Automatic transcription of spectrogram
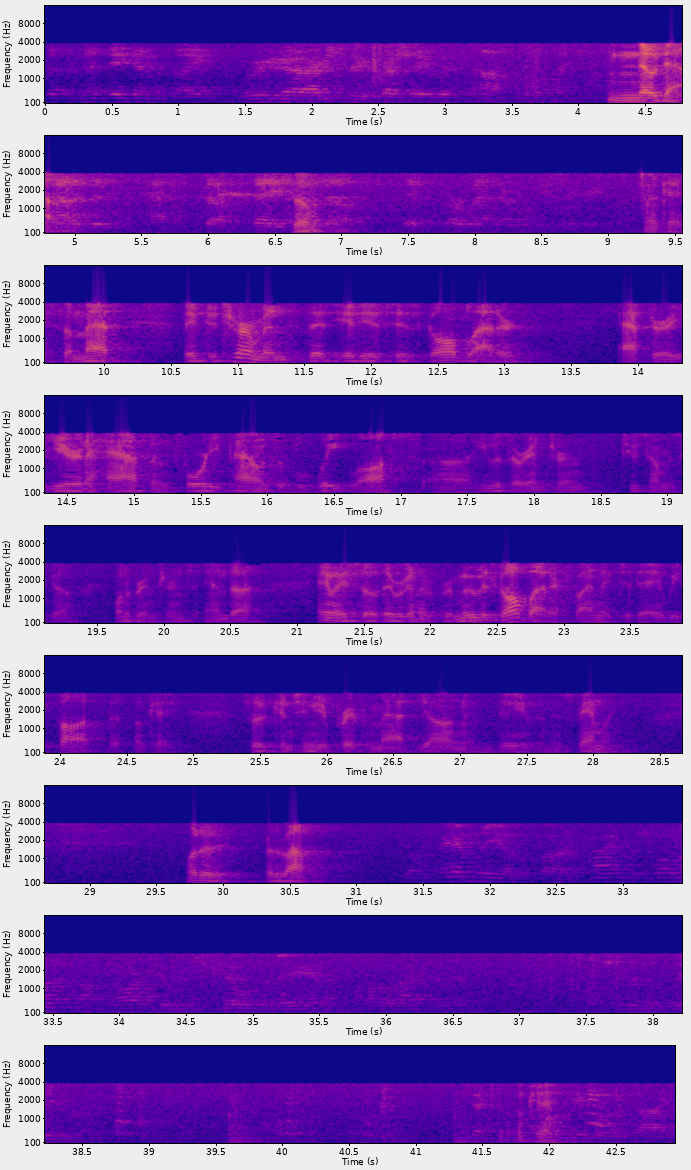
But and then Dave Young was like, we are pretty frustrated with the hospital, like, No doubt. does this happen? So they So- don't know if or when there will be surgery. Okay, so Matt, they've determined that it is his gallbladder after a year and a half and 40 pounds of weight loss. Uh, he was our intern two summers ago, one of our interns. And uh, anyway, so they were going to remove his gallbladder finally today, we thought, but okay. So continue to pray for Matt Young and Dave and his family. What a, Brother Bob? The family of our congresswoman up north who was killed today in an auto accident, she was a believer. Okay. People that died.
